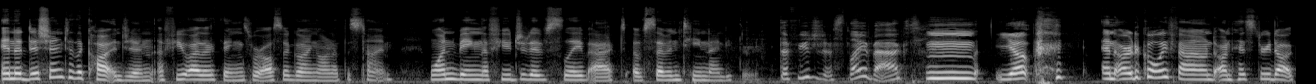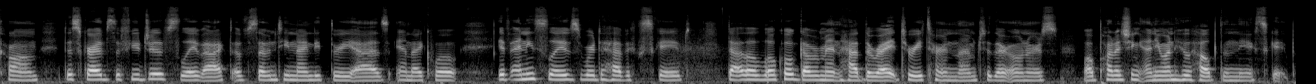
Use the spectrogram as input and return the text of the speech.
In addition to the cotton gin, a few other things were also going on at this time one being the Fugitive Slave Act of 1793. The Fugitive Slave Act? Mm, yep. An article we found on History.com describes the Fugitive Slave Act of 1793 as, and I quote, if any slaves were to have escaped, that the local government had the right to return them to their owners while punishing anyone who helped in the escape.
